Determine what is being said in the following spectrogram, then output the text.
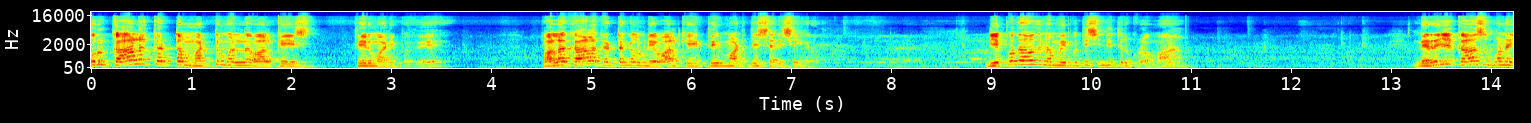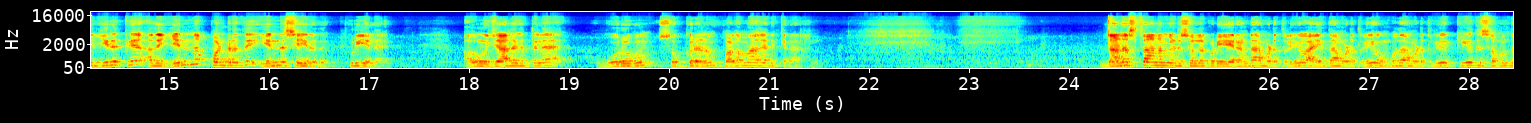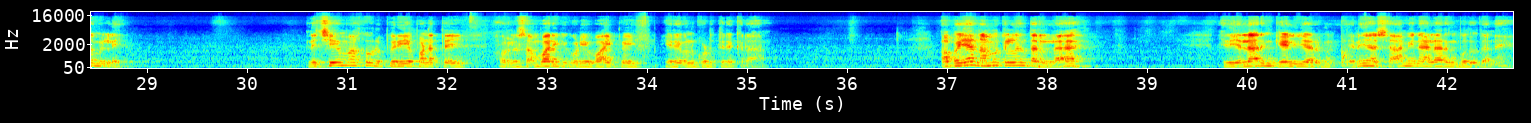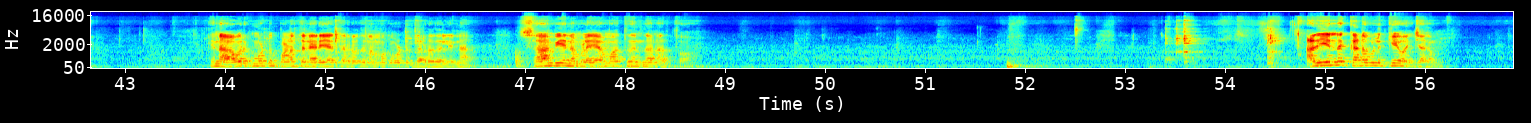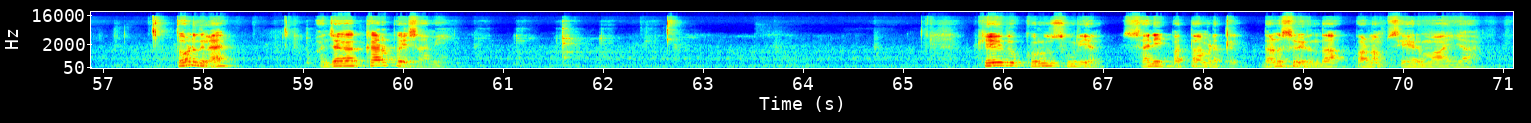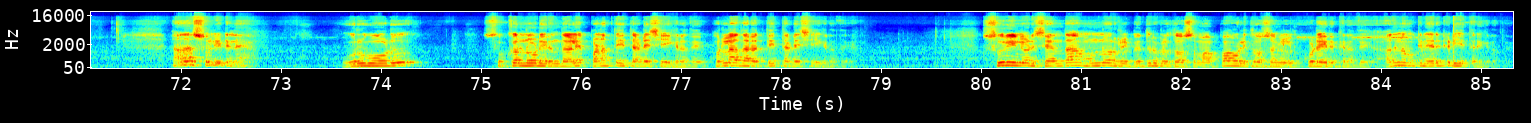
ஒரு காலகட்டம் மட்டுமல்ல வாழ்க்கையை தீர்மானிப்பது பல காலகட்டங்கள் நம்முடைய வாழ்க்கையை தீர்மானத்தை சரி செய்கிறது. எப்போதாவது நம்மை பற்றி சிந்தித்திருக்கிறோமா? நிறைய காசு பணம் இருக்கு அதை என்ன பண்ணுறது என்ன செய்கிறது புரியலை. அவங்க ஜாதகத்தில் குருவும் சுக்கரனும் பலமாக இருக்கிறார்கள். தனஸ்தானம் என்று சொல்லக்கூடிய இரண்டாம் இடத்துலையோ ஐந்தாம் இடத்துலையோ ஒன்பதாம் இடத்துலையோ கேது சம்பந்தம் இல்லை. நிச்சயமாக ஒரு பெரிய பணத்தை அவர்கள் சம்பாதிக்கக்கூடிய வாய்ப்பை இறைவன் கொடுத்திருக்கிறான் அப்போ ஏன் நமக்கெல்லாம் தரல? இது எல்லாருக்கும் கேள்வியாக இருக்கும். ஏன்னா சாமினா எல்லாருக்கும் பொது தானே? ஏன்னா அவருக்கு மட்டும் பணத்தை நிறையா தர்றது நமக்கு மட்டும் தர்றது இல்லைன்னா சாமியை நம்மளை ஏமாத்துதுன்னு தானே அர்த்தம். அது என்ன கடவுளுக்கே வஞ்சகம்? தோணுதுல? வஞ்சகக்கார போய் சாமி. கேது குரு சூரியன் சனி பத்தாம் இடத்தில். தனுசில் இருந்தால் பணம் சேருமா ஐயா? நான் தான் சொல்லிட்டேனே. குருவோடு சுக்கரனோடு இருந்தாலே பணத்தை தடை செய்கிறது பொருளாதாரத்தை தடை செய்கிறது. சூரியனோடு சேர்ந்தால் முன்னோர்கள் பித்ருக்கள் தோஷம் அப்பாவளி தோஷங்கள் கூட இருக்கிறது. அது நமக்கு நெருக்கடியை தருகிறது.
